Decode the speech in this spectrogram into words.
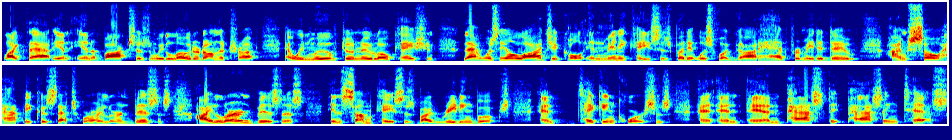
like that in, in boxes, and we loaded on the truck, and we'd move move to a new location. That was illogical in many cases, but it was what God had for me to do. I'm so happy because that's where I learned business. I learned business in some cases by reading books and taking courses and, and, and passed, passing tests,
